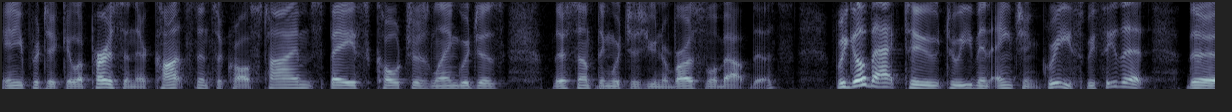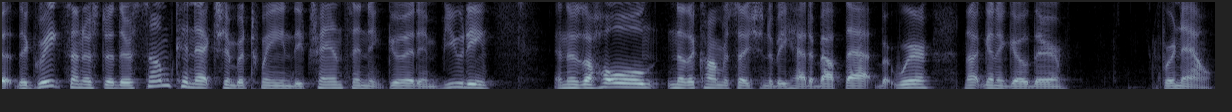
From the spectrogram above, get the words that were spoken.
any particular person. They're constants across time, space, cultures, languages. There's something which is universal about this. If we go back to, to even ancient Greece, we see that the, the Greeks understood there's some connection between the transcendent good and beauty, and there's a whole another conversation to be had about that, but we're not going to go there for now.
